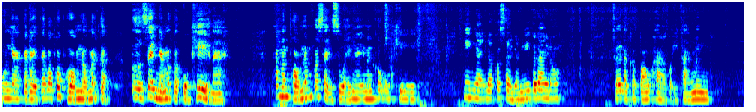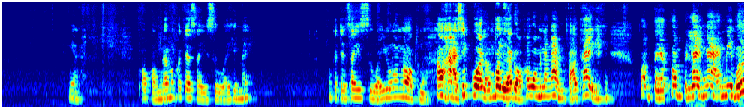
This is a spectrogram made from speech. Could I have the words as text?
อุญญาก็ได้แต่ว่าพอผอมเนาะมันก็ เออใส่ยังมันก็โอเคนะ ถ้ามันผอมแล้วมันก็ใส่สวยไง มันก็โอเค นี่ไงเราก็ใส่แบบนี้ก็ได้เนาะใส่หลักกระเป๋าผ้าก็อีกครั้งหนึ่งเนี่ย พอผอมแล้วมันก็จะใส่สวยเห็นไหม มันก็จะใส่สวยอยู่ข้างนอกเนี่ยเขาหาสิบกว่าแล้วมันบ่เหลือดอกเขาว่ามันนางงามสาวไทย ความแตกความเป็นแรงงานมันมีเบิ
